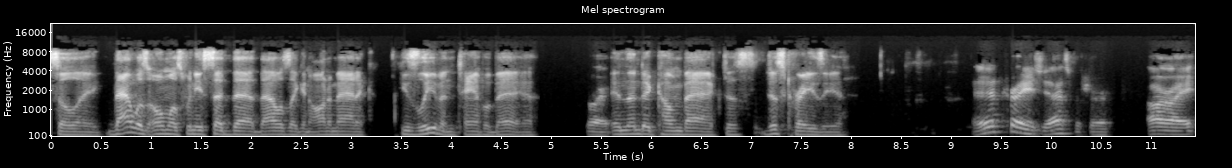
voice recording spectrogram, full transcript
So like that was almost when he said that, that was like an automatic he's leaving Tampa Bay. Right. And then to come back, just just crazy. It's crazy, that's for sure. All right.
